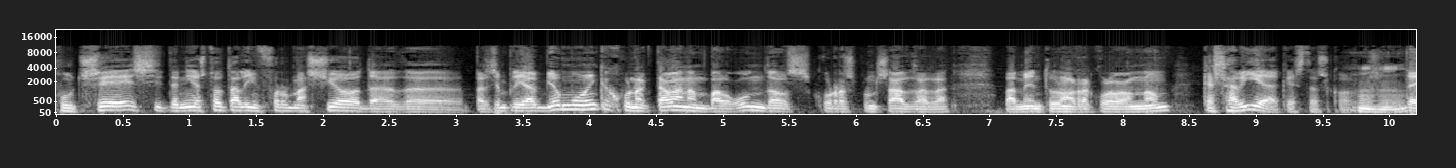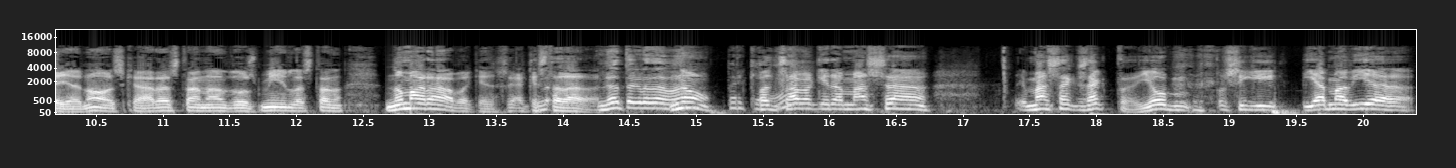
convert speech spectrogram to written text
potser si tenies tota la informació de... de... Per exemple, hi havia un moment que connectaven amb algun dels corresponsals, ara lamento no recordar el nom, que sabia aquestes coses. Uh Mhm. -huh. Deia, no, és que ara estan a 2.000, estan... No m'agradava aquest, aquesta dada. no t'agradava? No, Per què? pensava que era massa massa exacte. Jo, o sigui, ja m'havia...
